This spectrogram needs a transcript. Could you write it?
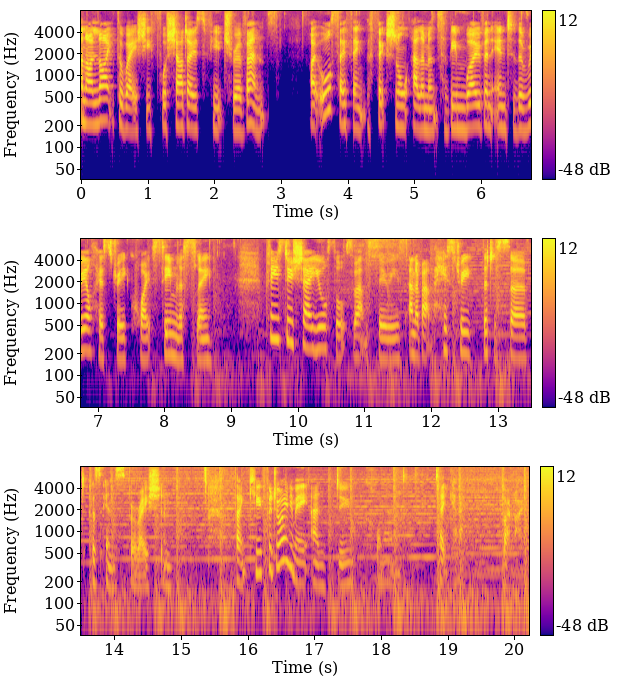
and I like the way she foreshadows future events. I also think the fictional elements have been woven into the real history quite seamlessly. Please do share your thoughts about the series and about the history that has served as inspiration. Thank you for joining me and do comment. Take care. Bye bye.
